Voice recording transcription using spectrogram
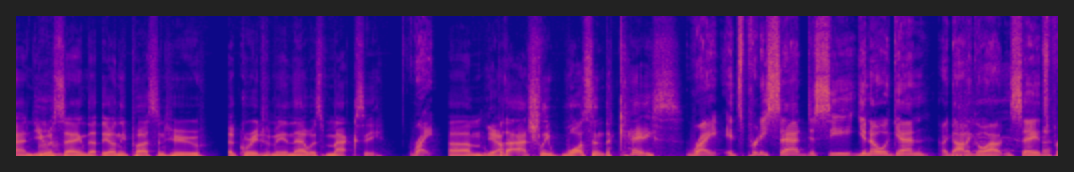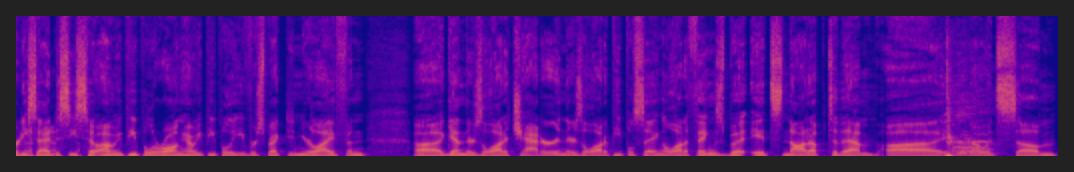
and you were saying that the only person who agreed with me in there was Maxi. Right. Um, Yeah. but that actually wasn't the case. Right. It's pretty sad to see, you know, again, I got to go out and say it's pretty sad to see so how many people are wrong, how many people that you've respected in your life. And uh, again, there's a lot of chatter and there's a lot of people saying a lot of things, but it's not up to them. Uh, you know, it's, um,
